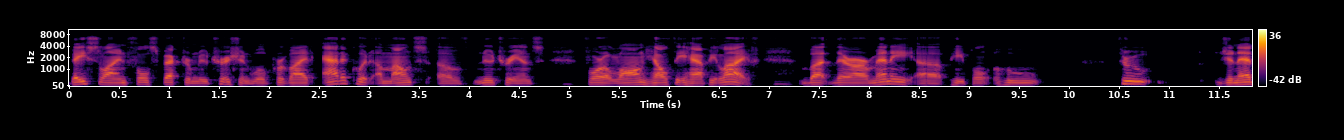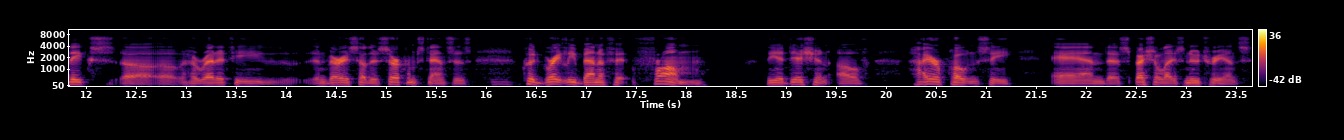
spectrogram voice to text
baseline full spectrum nutrition will provide adequate amounts of nutrients for a long, healthy, happy life. But there are many uh, people who, through genetics, uh, heredity, and various other circumstances, could greatly benefit from the addition of higher potency and uh, specialized nutrients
